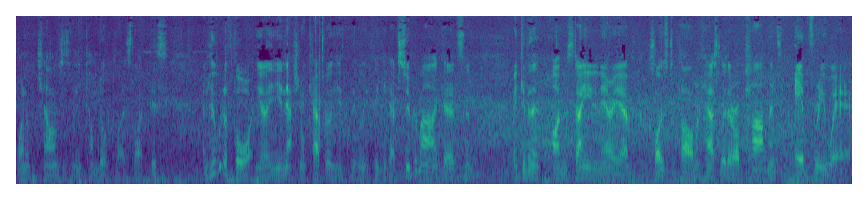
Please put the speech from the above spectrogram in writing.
one of the challenges when you come to a place like this. And who would have thought, you know, in your national capital, you th- think you'd have supermarkets and uh, given that I'm staying in an area close to Parliament House where there are apartments everywhere.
